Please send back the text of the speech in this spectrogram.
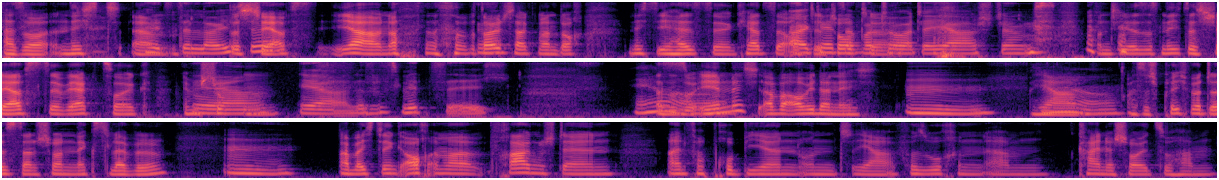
Also nicht ähm, das schärfste. Ja, no, auf Deutsch sagt man doch nicht die hellste Kerze auf ah, der Kerze Torte. Auf der Torte, ja, stimmt. Und hier ist es nicht das schärfste Werkzeug im ja, Schuppen. Ja, das ist witzig. Ja. Also so ähnlich, aber auch wieder nicht. Mm. Ja, ja, also Sprichwort ist dann schon Next Level. Mm. Aber ich denke auch immer Fragen stellen, einfach probieren und ja, versuchen, ähm, keine Scheu zu haben.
